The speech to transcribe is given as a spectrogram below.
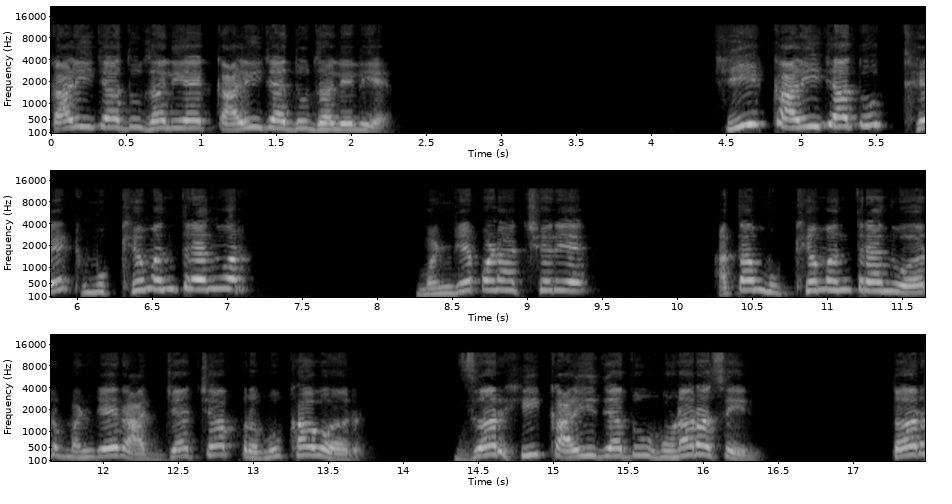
काळी जादू झाली आहे काळी जादू झालेली आहे. ही काळी जादू थेट मुख्यमंत्र्यांवर म्हणजे पण आश्चर्य आहे. आता मुख्यमंत्र्यांवर म्हणजे राज्याच्या प्रमुखावर जर ही काळी जादू होणार असेल तर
